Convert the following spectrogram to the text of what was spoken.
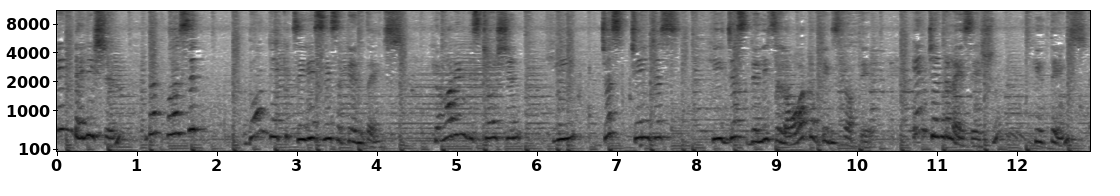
In deletion, that person don't take it seriously certain things. Here in distortion, he just changes, he just deletes a lot of things from there. In generalization, he thinks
